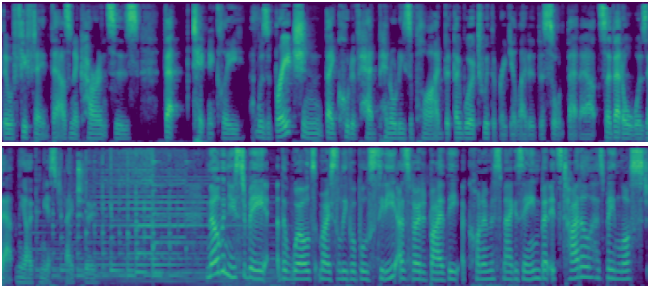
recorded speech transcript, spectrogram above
There were 15,000 occurrences. That technically was a breach and they could have had penalties applied, but they worked with the regulator to sort that out. So that all was out in the open yesterday, too. Melbourne used to be the world's most livable city as voted by The Economist magazine, but its title has been lost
